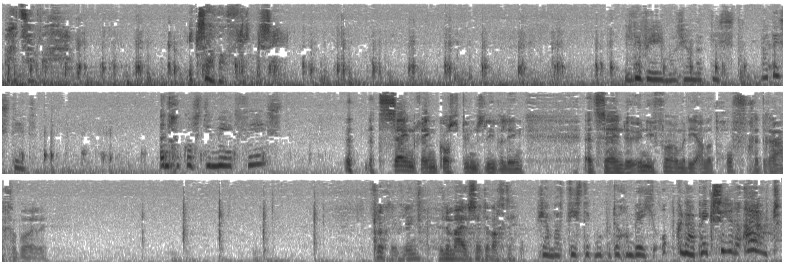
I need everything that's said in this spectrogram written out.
Maar het zal wel gaan. Ik zal wel flink zijn. Lieve hemel, Jean-Baptiste, wat is dit? Een gekostumeerd feest? Het zijn geen kostuums, lieveling. Het zijn de uniformen die aan het hof gedragen worden. Vlug, lieveling. Hun majesteit te wachten. Jean-Baptiste, ik moet me toch een beetje opknappen. Ik zie eruit.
